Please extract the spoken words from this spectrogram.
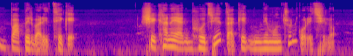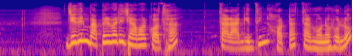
বাপের বাড়ি থেকে। সেখানে এক ভোজে তাকে নিমন্ত্রণ করেছিল। যেদিন বাপের বাড়ি যাওয়ার কথা, তার আগের দিন হঠাৎ তার মনে হলো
